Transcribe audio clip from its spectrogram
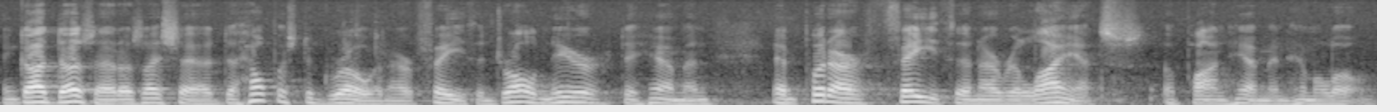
And God does that, as I said, to help us to grow in our faith and draw near to Him and, and put our faith and our reliance upon Him and Him alone.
